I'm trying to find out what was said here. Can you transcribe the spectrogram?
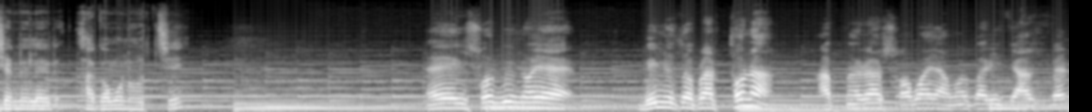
চ্যানেলের আগমন হচ্ছে। এই সবিনয়ে বিনীত প্রার্থনা, আপনারা সবাই আমার বাড়িতে আসবেন,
